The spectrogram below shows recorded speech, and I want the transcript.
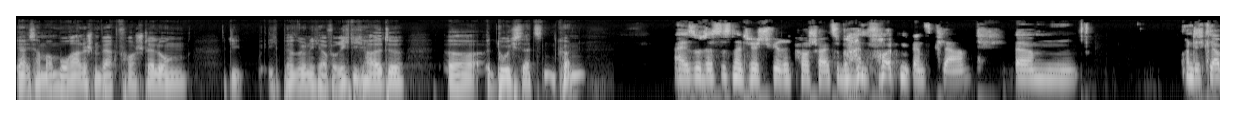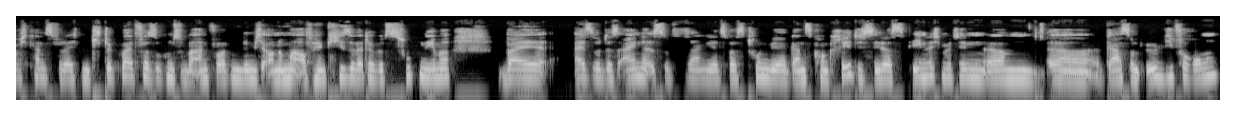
ja, ich sag mal, moralischen Wertvorstellungen, die ich persönlich ja für richtig halte, äh, durchsetzen können? Also das ist natürlich schwierig pauschal zu beantworten, ganz klar. Ähm, und ich glaube, ich kann es vielleicht ein Stück weit versuchen zu beantworten, indem ich auch nochmal auf Herrn Kiesewetter Bezug nehme, weil also das eine ist sozusagen jetzt, was tun wir ganz konkret? Ich sehe das ähnlich mit den ähm, äh, Gas- und Öllieferungen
